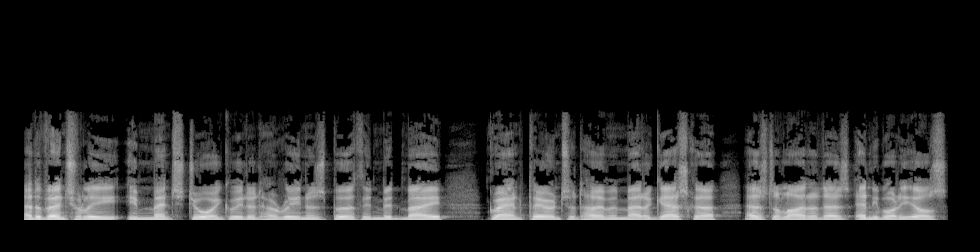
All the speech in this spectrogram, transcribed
And eventually, immense joy greeted Harina's birth in mid May grandparents at home in Madagascar as delighted as anybody else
